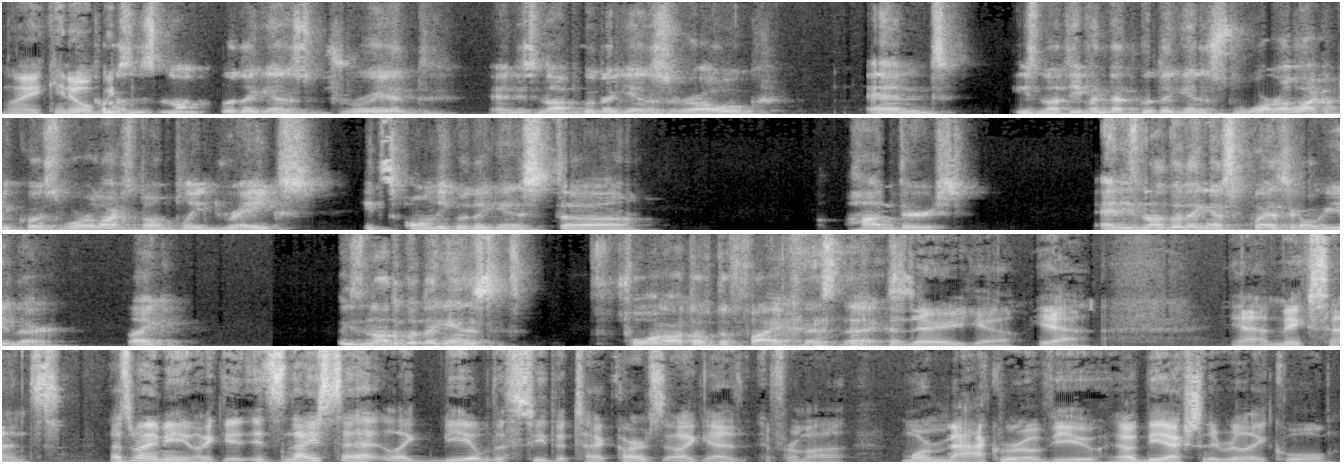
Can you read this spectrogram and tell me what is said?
Like, you know, we- because it's not good against druid and it's not good against rogue and it's not even that good against warlock because warlocks don't play drakes it's only good against uh, hunters and it's not good against quest rogue either like it's not good against four out of the five best decks there you go. Yeah, yeah, it makes sense. That's what I mean. Like, it, it's nice to like be able to see the tech cards like as, from a more macro view. That would be actually really cool.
